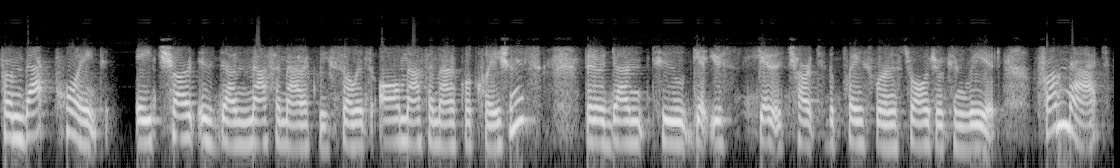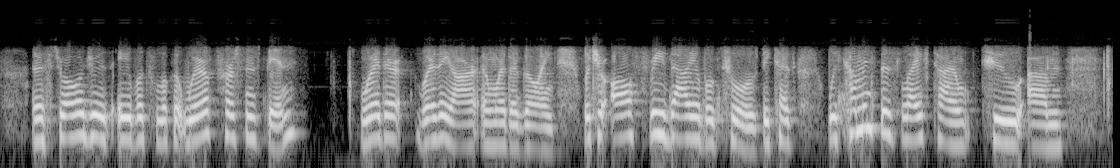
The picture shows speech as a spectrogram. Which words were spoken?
From that point, a chart is done mathematically. So it's all mathematical equations that are done to get your get a chart to the place where an astrologer can read it. From that, an astrologer is able to look at where a person's been, where they're where they are and where they're going, which are all three valuable tools because we come into this lifetime to um,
